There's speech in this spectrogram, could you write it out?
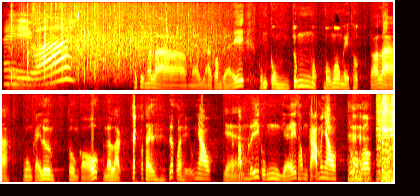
Hay quá. Nói chung đó là mẹ vợ con rể cũng cùng chung một bộ môn nghệ thuật đó là môn cải lương tuồng cổ. Nên là chắc có thể rất là hiểu nhau. Dạ. tâm lý cũng dễ thông cảm với nhau đúng không cô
